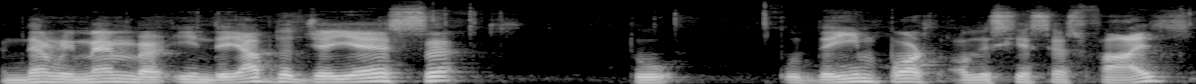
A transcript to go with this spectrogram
And then remember in the app.js to put the import of the CSS files,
